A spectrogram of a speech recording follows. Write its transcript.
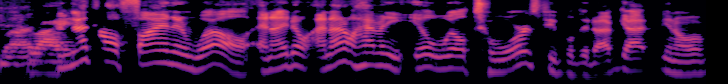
right. and that's all fine and well and i don't and i don't have any ill will towards people dude. i've got you know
